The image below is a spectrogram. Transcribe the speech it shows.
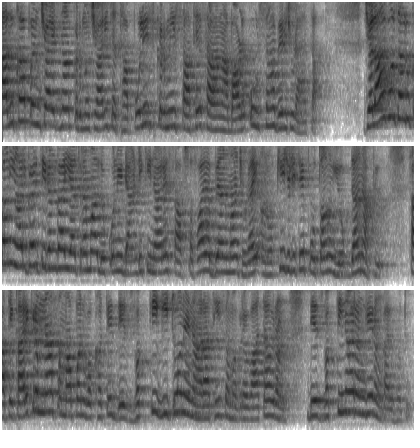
તાલુકા પંચાયતના કર્મચારી તથા પોલીસ કર્મી સાથે શાળાના બાળકો ઉત્સાહભેર જોડાયા હતા. જલાલપુર તાલુકાની હરઘર તિરંગા યાત્રામાં લોકોને દાંડી કિનારે સાફ સફાઈ અભિયાનમાં જોડાઈ અનોખી જ રીતે પોતાનું યોગદાન આપ્યું. સાથે કાર્યક્રમના સમાપન વખતે દેશભક્તિ ગીતો અને નારાથી સમગ્ર વાતાવરણ દેશભક્તિના રંગે રંગાયું હતું.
